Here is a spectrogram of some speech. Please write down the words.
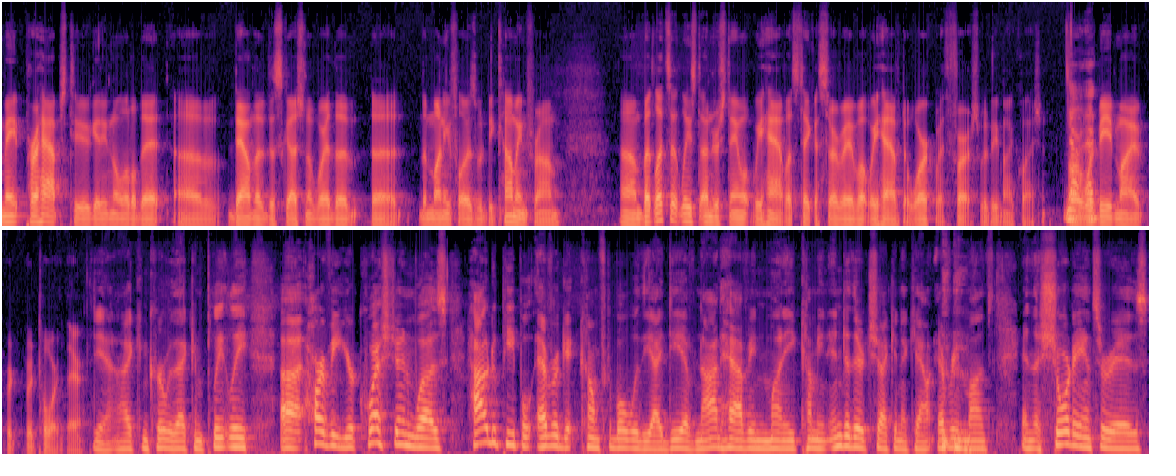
may, perhaps two, getting a little bit uh, down the discussion of where the, the, the money flows would be coming from. Um, but let's at least understand what we have. Let's take a survey of what we have to work with first. Would be my question, No, or would I- be my retort there. Yeah, I concur with that completely. Uh, Harvey, your question was how do people ever get comfortable with the idea of not having money coming into their checking account every month? And the short answer is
